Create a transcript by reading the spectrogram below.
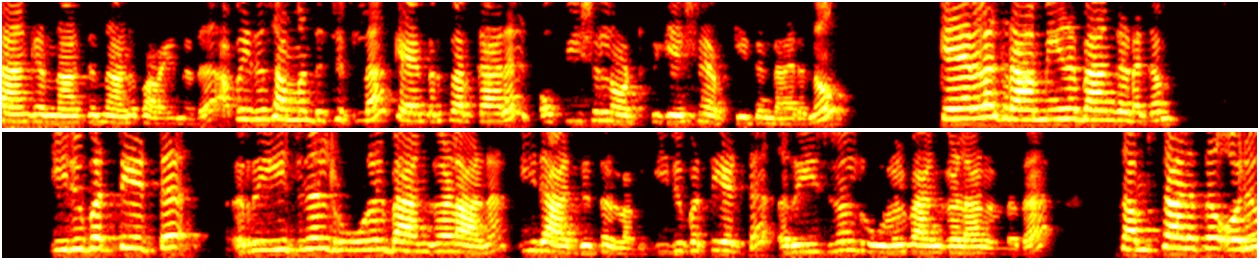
ബാങ്ക് എന്നാക്കുന്നതാണ് പറയുന്നത്. അപ്പൊ ഇത് സംബന്ധിച്ചിട്ടുള്ള കേന്ദ്ര സർക്കാർ ഒഫീഷ്യൽ നോട്ടിഫിക്കേഷൻ ഇറക്കിയിട്ടുണ്ടായിരുന്നു. കേരള ഗ്രാമീണ ബാങ്ക് അടക്കം ഇരുപത്തിയെട്ട് റീജിയണൽ റൂറൽ ബാങ്കുകളാണ് ഈ രാജ്യത്തുള്ളത്. ഇരുപത്തിയെട്ട് റീജിയണൽ റൂറൽ ബാങ്കുകളാണ് ഉള്ളത് സംസ്ഥാനത്ത് ഒരു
